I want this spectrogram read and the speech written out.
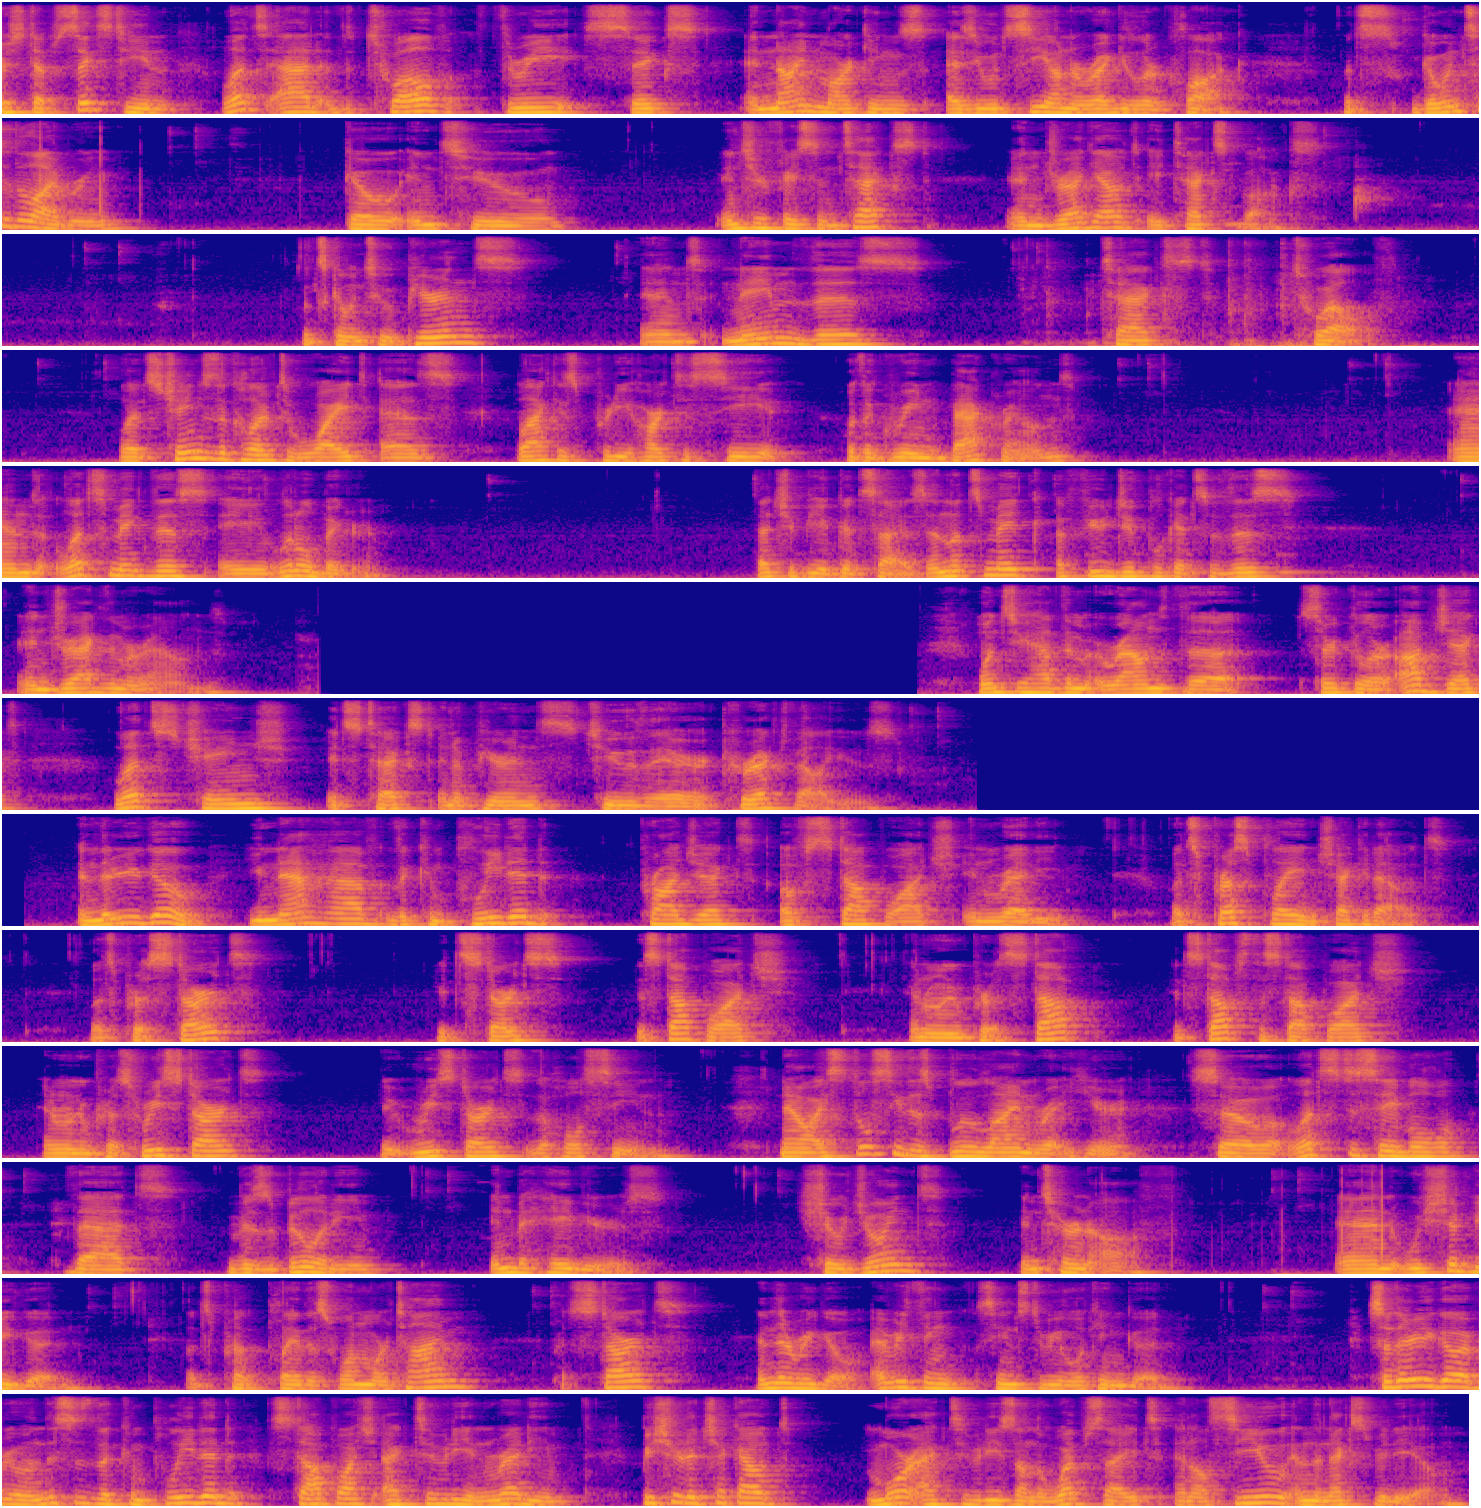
For step 16, let's add the 12, 3, 6, and 9 markings as you would see on a regular clock. Let's go into the library, go into interface and text, and drag out a text box. Let's go into appearance and name this text 12. Let's change the color to white as black is pretty hard to see with a green background. And let's make this a little bigger. That should be a good size. And let's make a few duplicates of this and drag them around. Once you have them around the circular object, let's change its text and appearance to their correct values. And there you go. You now have the completed project of stopwatch in ready. Let's press play and check it out. Let's press start. It starts the stopwatch. And when we press stop, it stops the stopwatch. And when we press restart, it restarts the whole scene. Now I still see this blue line right here. So let's disable that visibility in behaviors. Show joint and turn off. And we should be good. Let's play this one more time. Press start. And there we go. Everything seems to be looking good. So there you go, everyone. This is the completed stopwatch activity and ready. Be sure to check out more activities on the website, and I'll see you in the next video.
